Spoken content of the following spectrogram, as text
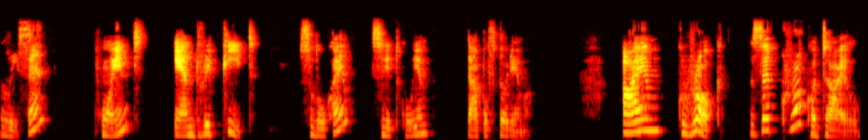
Listen, point and repeat. Слухаємо, слідкуємо та повторюємо. I am croc, the crocodile.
